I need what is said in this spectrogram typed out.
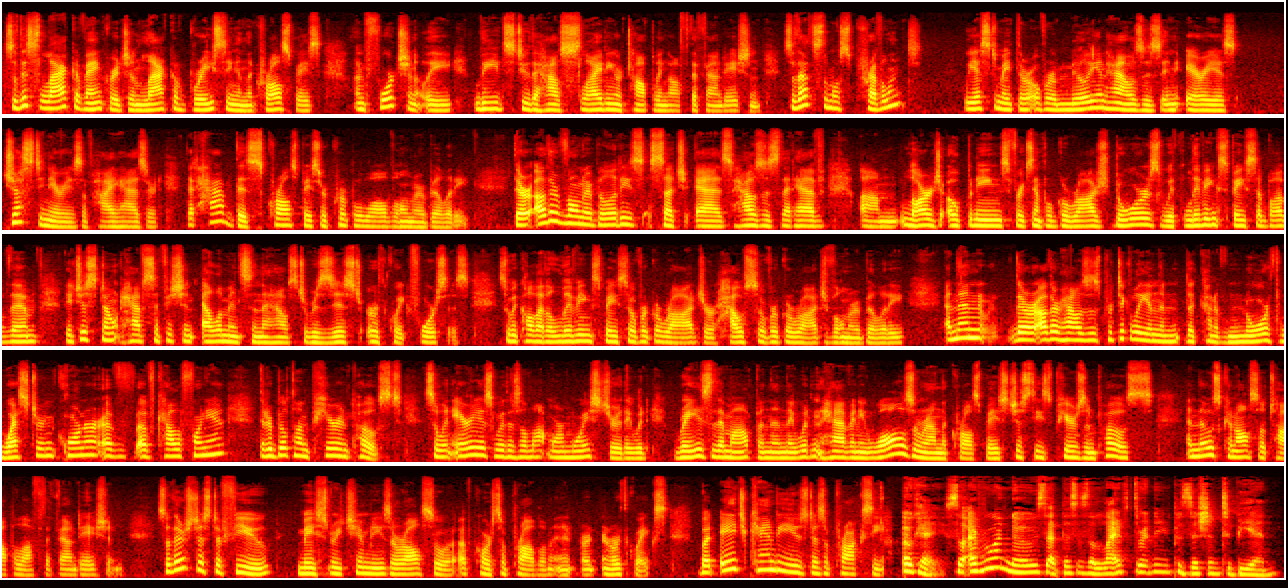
So this lack of anchorage and lack of bracing in the crawl space, unfortunately, leads to the house sliding or toppling off the foundation. So that's the most prevalent. We estimate there are over a million houses in areas, just in areas of high hazard, that have this crawl space or cripple wall vulnerability. There are other vulnerabilities, such as houses that have um, large openings, for example, garage doors with living space above them. They just don't have sufficient elements in the house to resist earthquake forces. So we call that a living space over garage or house over garage vulnerability. And then there are other houses, particularly in the, the kind of northwestern corner of, of California, that are built on pier and post. So in areas where there's a lot more moisture, they would raise them up and then they wouldn't have any walls around the crawl space, just these piers and posts. And those can also topple off the foundation. So there's just a few. Masonry chimneys are also, of course, a problem in, in earthquakes. But age can be used as a proxy. Okay, so everyone knows that this is a life threatening position to be in.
